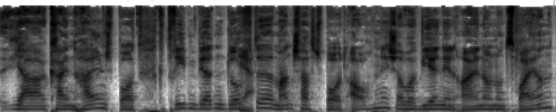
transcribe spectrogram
äh, ja kein Hallensport getrieben werden durfte, Ja. Mannschaftssport auch nicht, aber wir in den Einern und Zweiern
